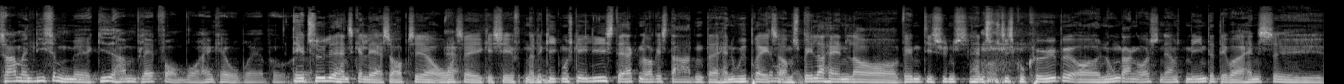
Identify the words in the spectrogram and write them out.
Så har man ligesom øh, givet ham en platform, hvor han kan operere på. Det er tydeligt, at han skal lære sig op til at overtage ja. geschæften, og det gik måske lige stærkt nok i starten, da han udbredte sig om spillerhandler, og hvem de synes, han synes, de skulle købe, og nogle gange også nærmest mente, at det var hans øh,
